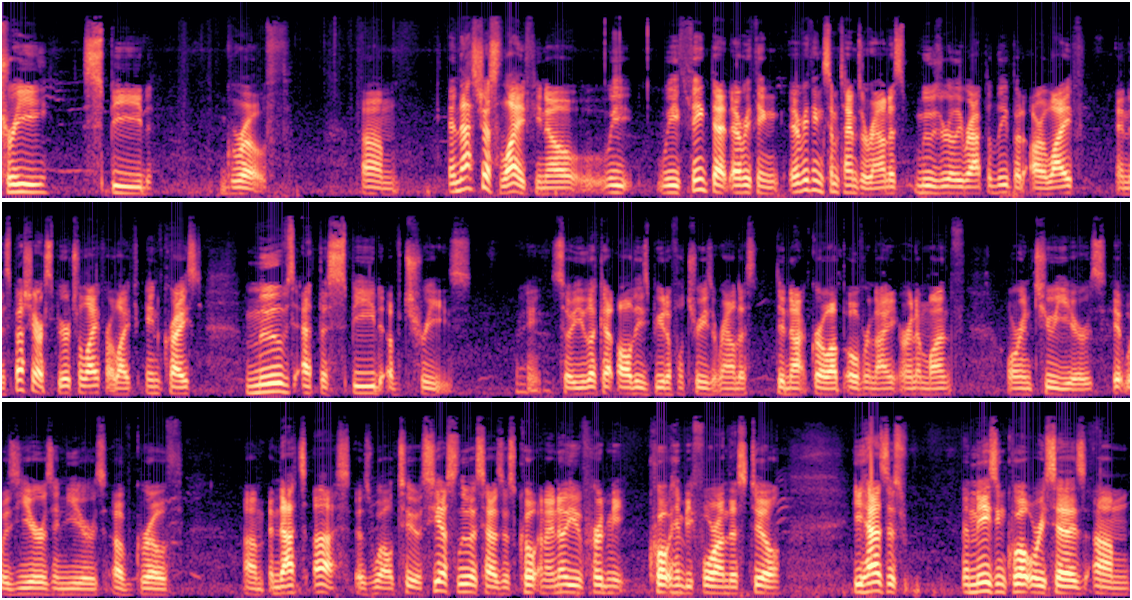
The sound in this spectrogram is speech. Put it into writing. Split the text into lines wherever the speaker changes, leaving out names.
tree speed growth. Um, and that's just life, you know. We we think that everything everything sometimes around us moves really rapidly, but our life and especially our spiritual life, our life in Christ, moves at the speed of trees. Right? So you look at all these beautiful trees around us did not grow up overnight or in a month or in two years. It was years and years of growth. Um, and that's us as well too. C.S. Lewis has this quote, and I know you've heard me quote him before on this too. He has this amazing quote where he says, um,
